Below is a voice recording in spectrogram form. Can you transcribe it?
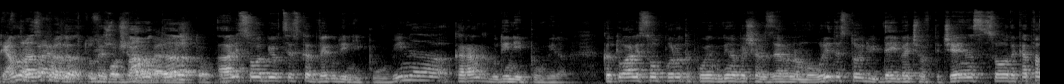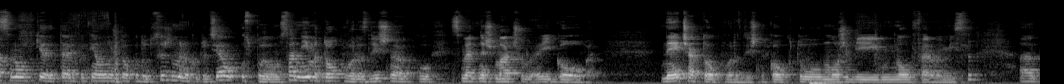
Реално разликата между двамата. Алисо е бил в ЦСКА две години и половина, Каранга година и половина. Като Алисо първата половина година беше резерва на Мауридес, той дойде и вече в течение на сезона, така това са много такива детайли, които няма нужда толкова да обсъждаме, но като цяло успеваемостта не има толкова различна, ако сметнеш мачове и голове. Не е чак толкова различна, колкото може би много фенове мислят. А,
